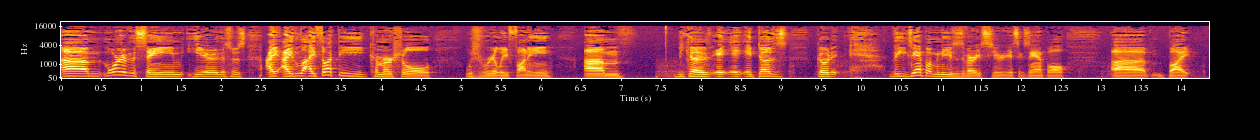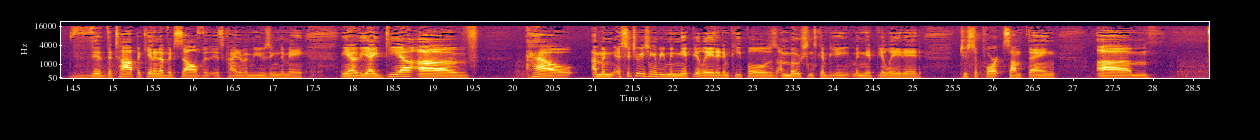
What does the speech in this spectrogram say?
Um, more of the same here. This was I, I I thought the commercial was really funny um, because it, it, it does go to the example I'm going to use is a very serious example, uh, but the the topic in and of itself is kind of amusing to me. You know, the idea of how I mean, a situation can be manipulated and people's emotions can be manipulated to support something. Um,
